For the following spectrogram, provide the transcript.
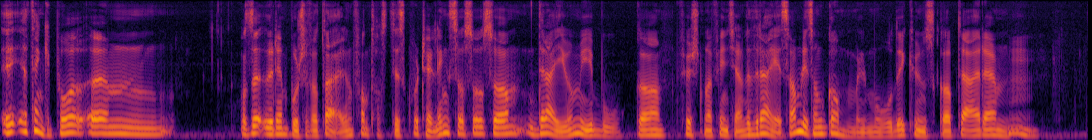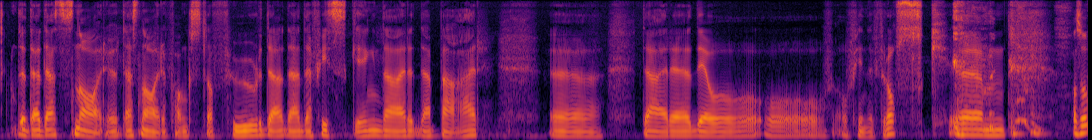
Jeg tenker på um, altså Rent bortsett fra at det er en fantastisk fortelling, så, så, så dreier jo mye boka 'Fyrsten av Finntjern' Det dreier seg om litt sånn gammelmodig kunnskap. Det er, um, det, det, det, er snare, det er snarefangst av fugl, det er, det er, fisking, det er, det er bær. Uh, det er det å, å, å finne frosk. Um, altså,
